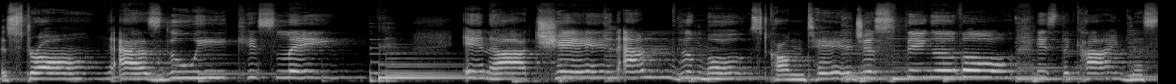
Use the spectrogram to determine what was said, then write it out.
as strong as the weakest link in our chain, and the most contagious thing of all is the kindness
